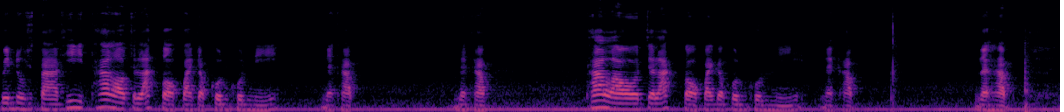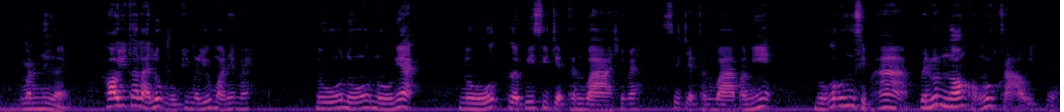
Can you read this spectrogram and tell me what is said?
เป็นดวงชะตาที่ถ้าเราจะรักต่อไปกับคนคนนี้นะครับนะครับ ถ้าเราจะรักต่อไปกับคนคนนี้นะครับนะครับ มันเหนื่อยเขาอายุเท่าไหร่ลูกหนูพิมพ์อายุมาได้ไหมหนูหนูหนูเนี่ยหนูเกิดปี 47 ธันวาใช่ไหม47 ธันวา ตอนนี้ หนูก็เพิ่ง 15 เป็นรุ่นน้องของลูกสาวอีกเลย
